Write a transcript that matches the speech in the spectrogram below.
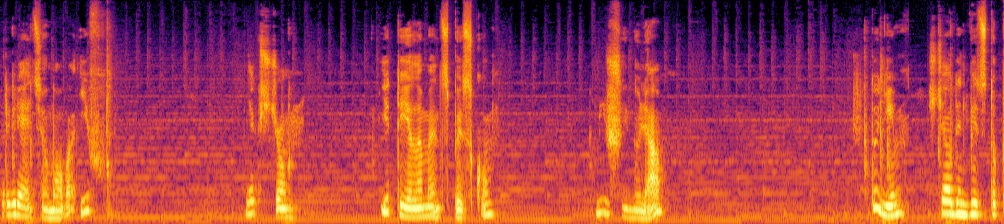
перевіряється умова if. Якщо it елемент списку більший нуля, тоді ще один відступ.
